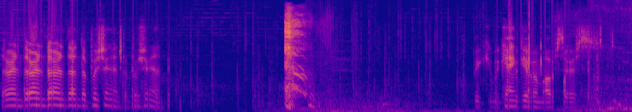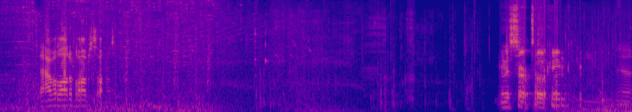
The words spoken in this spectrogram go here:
They're in. They're in. They're in. They're, in, they're pushing in. They're pushing in. we, we can't give them upstairs. They have a lot of mobs on them. I'm gonna start poking. Yeah.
